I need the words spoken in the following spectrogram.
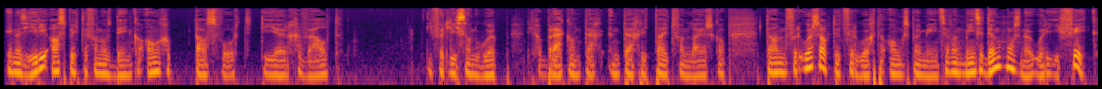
En as hierdie aspekte van ons denke aangetas word deur geweld, die verlies aan hoop, die gebrek aan integriteit van leierskap, dan veroorsaak dit verhoogde angs by mense want mense dink mos nou oor die effek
